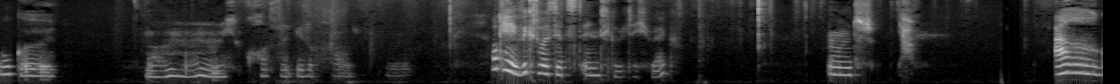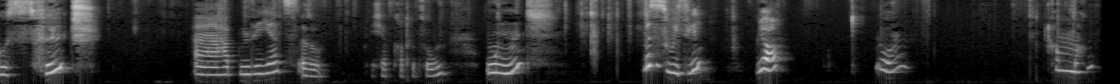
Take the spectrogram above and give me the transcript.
Okay. Mann, ich hasse diese Frau. Okay, Victor ist jetzt endgültig weg. Und ja. Argus Filch äh, haben wir jetzt. Also, ich habe gerade gezogen. Und Mrs. Weasley. Ja. Ja. Kann man machen.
